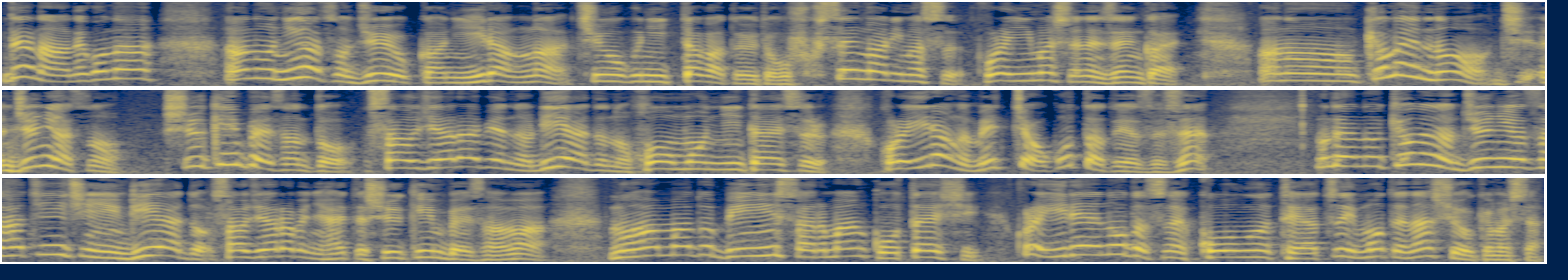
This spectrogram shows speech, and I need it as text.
で、なんでこんな、あの、2月の14日にイランが中国に行ったかというと、伏線があります。これ言いましたね、前回。あの、去年の12月の習近平さんとサウジアラビアのリヤドの訪問に対する、これイランがめっちゃ怒ったというやつですね。ほんで、あの、去年の12月8日にリヤド、サウジアラビアに入った習近平さんは、ムハンマド・ビン・サルマン皇太子、これ異例のですね、皇宮手厚いもてなしを受けました。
